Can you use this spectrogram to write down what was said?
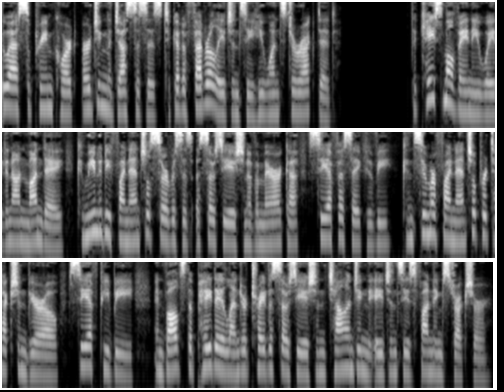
U.S. Supreme Court urging the justices to gut a federal agency he once directed. The case Mulvaney weighed in on Monday, Community Financial Services Association of America, CFSA Consumer Financial Protection Bureau, CFPB, involves the Payday Lender Trade Association challenging the agency's funding structure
